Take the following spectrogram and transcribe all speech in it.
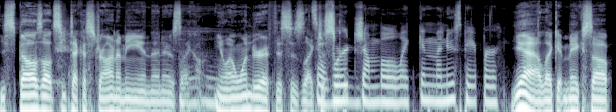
He spells out Setec Astronomy, and then it's like, Ooh. you know, I wonder if this is like it's just a word jumble like in the newspaper. yeah, like it makes up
